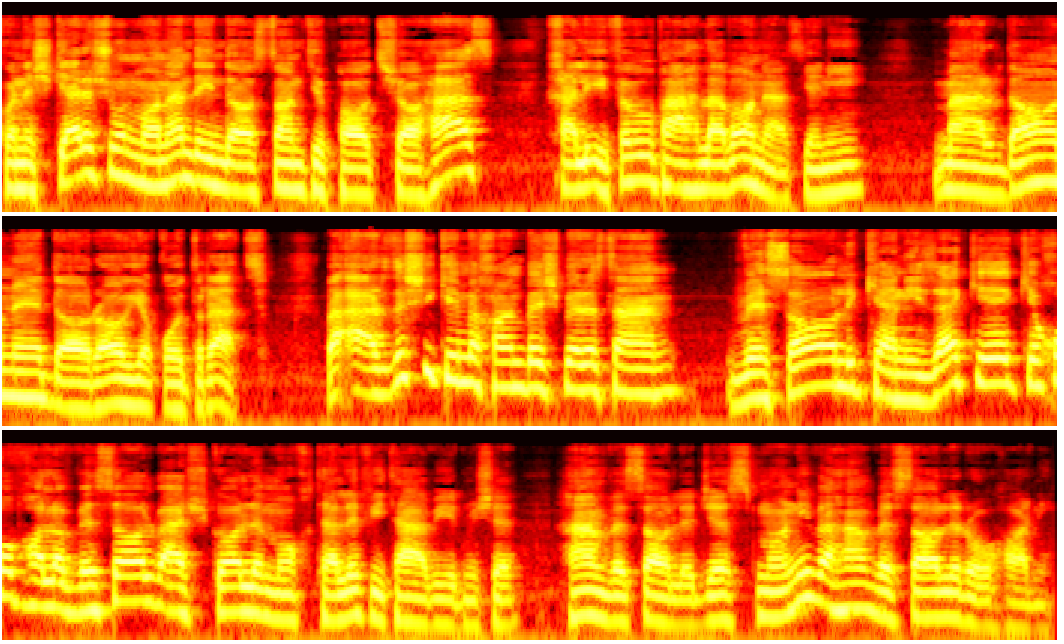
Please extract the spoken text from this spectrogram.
کنشگرشون مانند این داستان که پادشاه هست خلیفه و پهلوان است یعنی مردان دارای قدرت. و ارزشی که می‌خوان بهش برسن وسال کنیزکه که خب حالا وسال به اشکال مختلفی تعبیر میشه. هم وسال جسمانی و هم وسال روحانی.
